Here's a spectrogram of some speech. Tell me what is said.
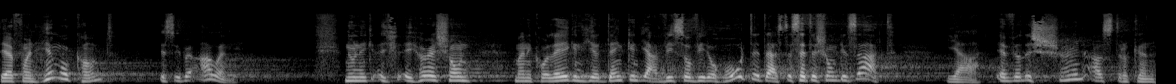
Der von Himmel kommt, ist über allen. Nun, ich, ich, ich höre schon meine Kollegen hier denken, ja, wieso wiederholt er das? Das hätte er schon gesagt. Ja, er will es schön ausdrücken.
